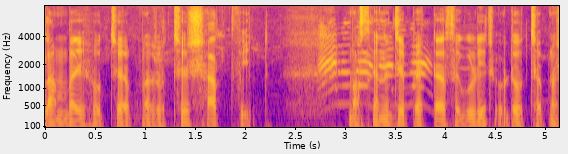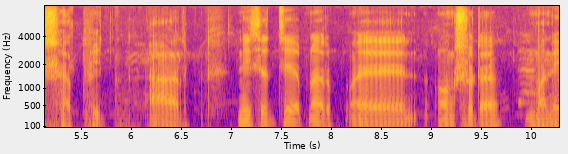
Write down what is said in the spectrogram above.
লম্বাই হচ্ছে আপনার হচ্ছে সাত ফিট মাঝখানের যে পেটটা আছে গুড়ির, ওটা হচ্ছে আপনার সাত ফিট। আর নিচের যে আপনার অংশটা মানে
